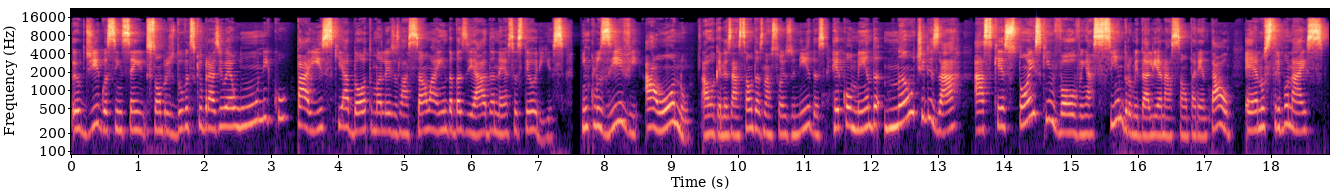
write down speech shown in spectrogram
Eu digo assim, sem sombra de dúvidas, que o Brasil é o único país que adota uma legislação ainda baseada nessas teorias. Inclusive, a ONU, a Organização das Nações Unidas, recomenda não utilizar as questões que envolvem a síndrome da alienação parental é nos tribunais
